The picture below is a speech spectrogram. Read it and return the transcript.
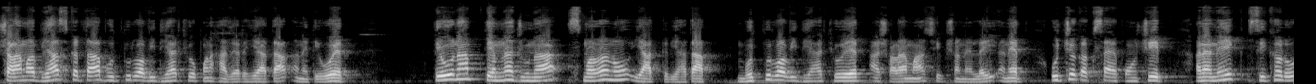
શાળામાં અભ્યાસ કરતા ભૂતપૂર્વ વિદ્યાર્થીઓ પણ હાજર રહ્યા હતા અને તેઓએ તેઓના તેમના જૂના સ્મરણો યાદ કર્યા હતા. ભૂતપૂર્વ વિદ્યાર્થીઓએ આ શાળામાં શિક્ષણને લઈ અને ઉચ્ચ કક્ષાએ પહોંચી અને અનેક શિખરો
